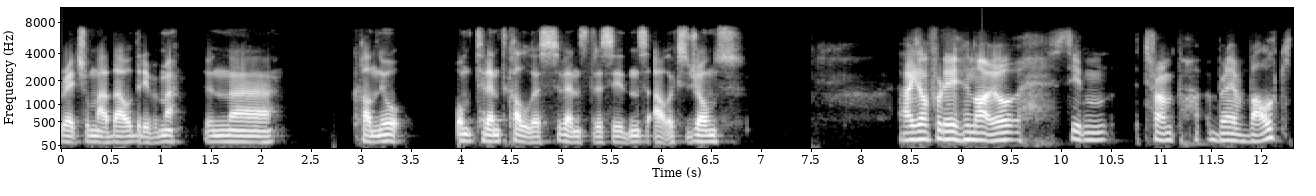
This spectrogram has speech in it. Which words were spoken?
Rachel Maddow driver med. Hun uh, kan jo omtrent kalles venstresidens Alex Jones. Ja, ikke sant? Fordi hun har jo Siden Trump ble valgt,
